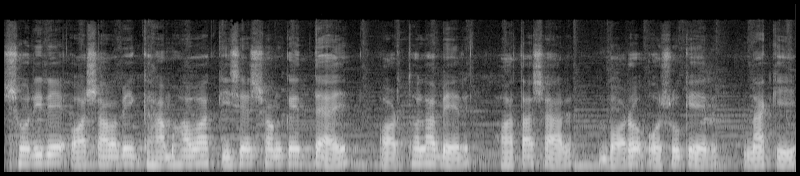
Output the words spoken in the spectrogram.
শরীরে অস্বাভাবিক ঘাম হওয়া কিসের সংকেত দেয়? অর্থলাভের, হতাশার, বড় অসুখের নাকি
